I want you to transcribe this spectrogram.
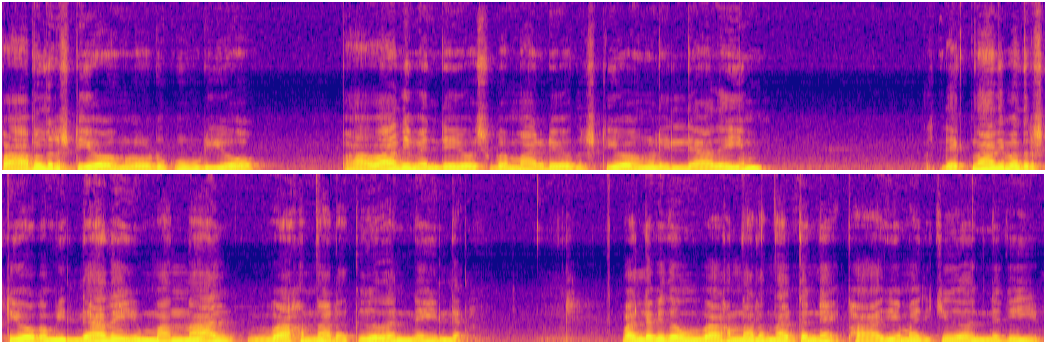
പാപദൃഷ്ടിയോഗങ്ങളോട് കൂടിയോ ഭാവാധിപന്റെയോ ശുഭന്മാരുടെയോ ദൃഷ്ടിയോഗങ്ങളില്ലാതെയും രത്നാധിപ ദൃഷ്ടിയോഗം ഇല്ലാതെയും വന്നാൽ വിവാഹം നടക്കുക തന്നെ ഇല്ല. വല്ലവിധവും വിവാഹം നടന്നാൽ തന്നെ ഭാര്യ മരിക്കുക തന്നെ ചെയ്യും.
